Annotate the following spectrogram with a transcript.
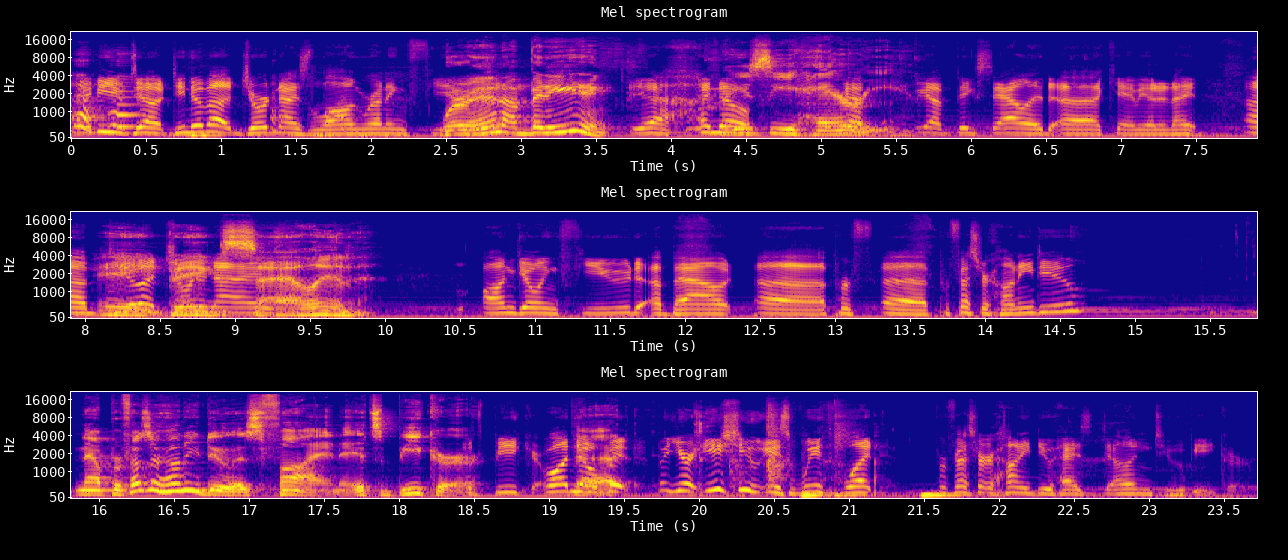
Maybe you don't. Do you know about Jordan and I's long running feud? We're in. I've been eating. Yeah, I know. Crazy We got- Harry. We got, Big Salad uh, cameo tonight. Um, do you Hey, know about Jordan big I's salad. ongoing feud about uh, prof- uh, Professor Honeydew? Now, Professor Honeydew is fine. It's Beaker. It's Beaker. Well, no, That- but but your issue is with what Professor Honeydew has done to Beaker.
